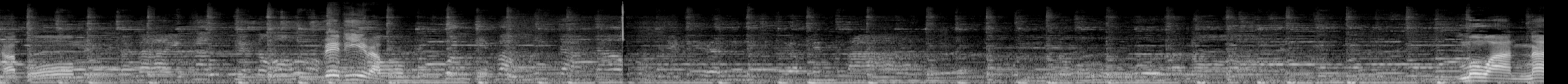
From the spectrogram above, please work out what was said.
ครับผมทนายคักเพียงน้องเวทีแบบความผิดหวับเดือนเกือบเป็นตาคุณโนนอเมื่อวานหน้า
